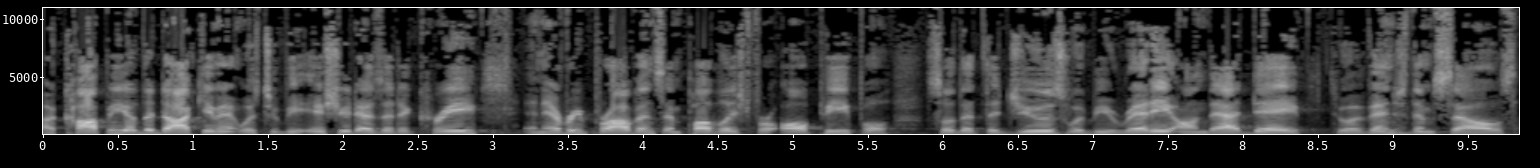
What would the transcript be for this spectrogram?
A copy of the document was to be issued as a decree in every province and published for all people, so that the Jews would be ready on that day to avenge themselves,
